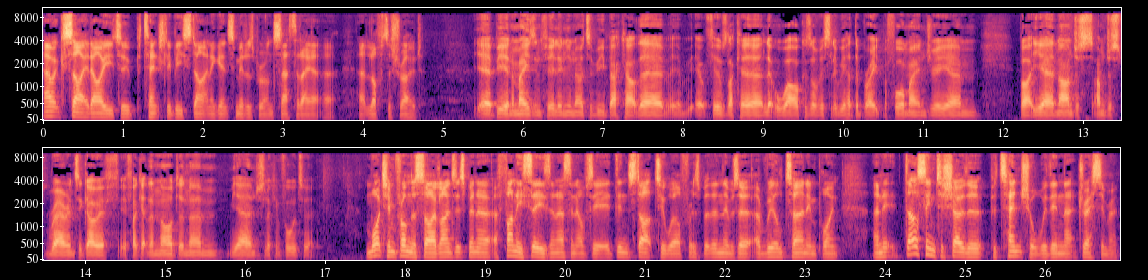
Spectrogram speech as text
How excited are you to potentially be starting against Middlesbrough on Saturday at, at Loftus Road? Yeah, it'd be an amazing feeling, you know, to be back out there. It, it feels like a little while because obviously we had the break before my injury. Um, but yeah, no, I'm just I'm just raring to go if if I get the nod, and um, yeah, I'm just looking forward to it. Watching from the sidelines, it's been a, a, funny season, hasn't it? Obviously, it didn't start too well for us, but then there was a, a real turning point, and it does seem to show the potential within that dressing room.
